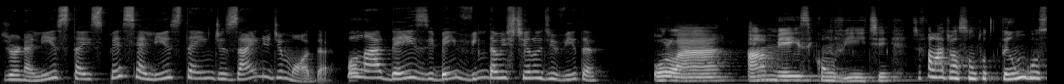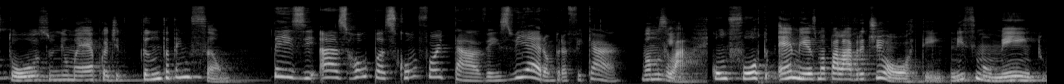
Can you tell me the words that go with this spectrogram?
jornalista especialista em design de moda. Olá, Daisy, bem-vinda ao Estilo de Vida. Olá, amei esse convite de falar de um assunto tão gostoso em uma época de tanta tensão. Daisy, as roupas confortáveis vieram para ficar? Vamos lá. Conforto é mesmo a palavra de ordem. Nesse momento,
